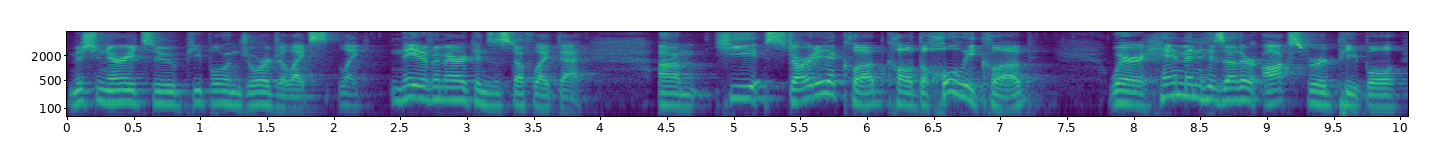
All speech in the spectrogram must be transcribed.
missionary to people in Georgia, like like Native Americans and stuff like that. Um, he started a club called the Holy Club, where him and his other Oxford people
